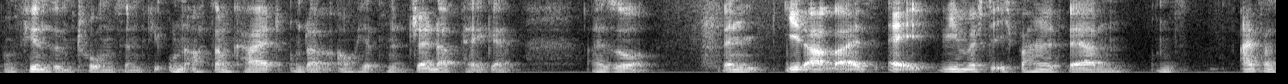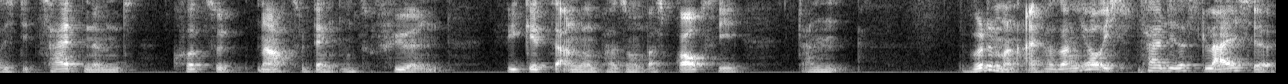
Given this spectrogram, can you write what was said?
von vielen Symptomen sind, wie Unachtsamkeit und auch jetzt eine Gender Pay Gap. Also, wenn jeder weiß, ey, wie möchte ich behandelt werden und einfach sich die Zeit nimmt, kurz zu, nachzudenken und zu fühlen, wie geht es der anderen Person, was braucht sie, dann würde man einfach sagen, yo, ich zahle dir das Gleiche.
